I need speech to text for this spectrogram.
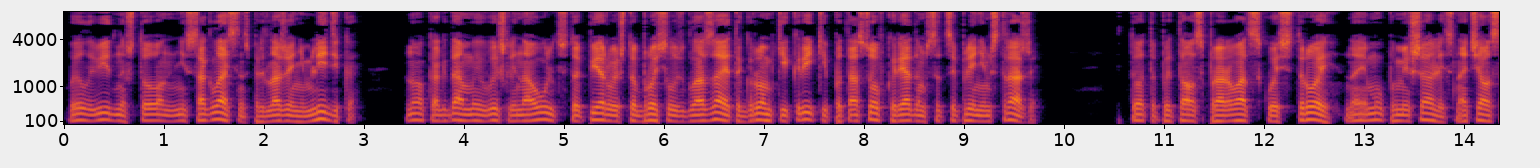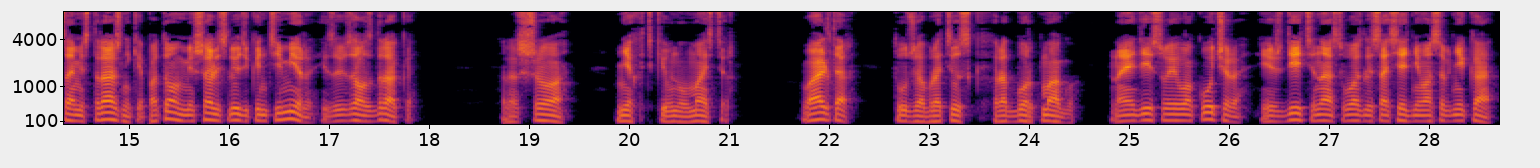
Было видно, что он не согласен с предложением Лидика, но когда мы вышли на улицу, то первое, что бросилось в глаза, это громкие крики и потасовка рядом с оцеплением стражи. Кто-то пытался прорваться сквозь строй, но ему помешали сначала сами стражники, а потом вмешались люди Кантемира, и завязалась драка. «Хорошо», — нехотя кивнул мастер. «Вальтер», — тут же обратился к Радбор к магу, Найди своего кучера и ждите нас возле соседнего особняка.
